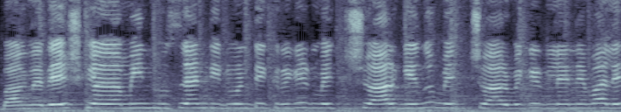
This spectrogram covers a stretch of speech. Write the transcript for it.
बांग्लादेश के अलामीन हुसैन टी क्रिकेट में चार गेंदों में चार विकेट लेने वाले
